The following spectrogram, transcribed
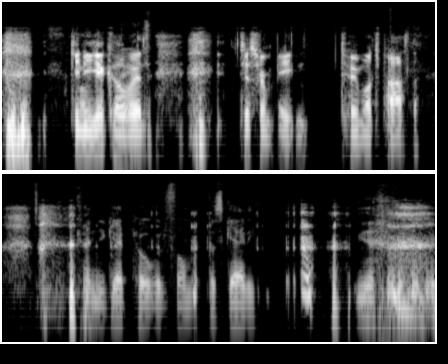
Can you get COVID just from eating too much pasta? Can you get COVID from biscotti? Yeah.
